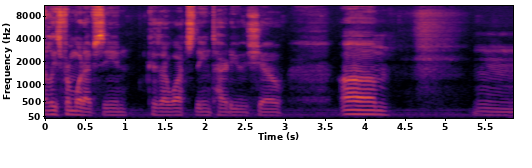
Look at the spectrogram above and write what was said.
At least from what I've seen, because I watched the entirety of the show. Um. Hmm.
